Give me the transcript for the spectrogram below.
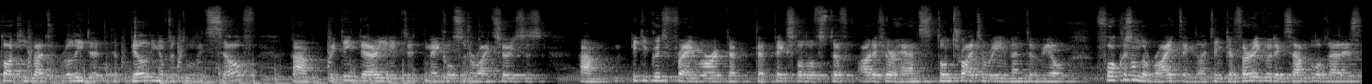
talking about really the, the building of the tool itself, um, we think there you need to make also the right choices. Um, pick a good framework that, that takes a lot of stuff out of your hands. Don't try to reinvent the wheel. Focus on the right things. I think a very good example of that is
